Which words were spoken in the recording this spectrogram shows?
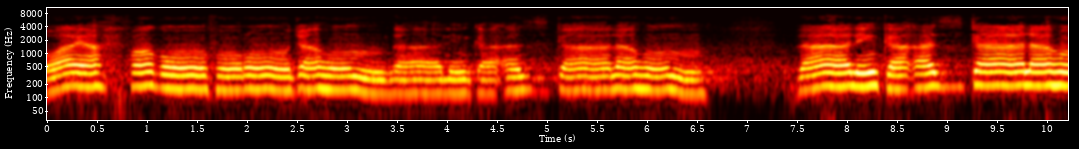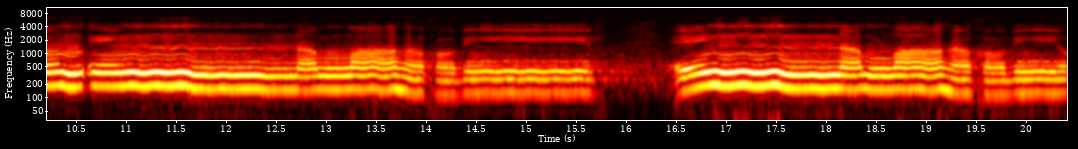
ويحفظوا فروجهم. ذلك أزكى ذلك أزكى لهم إن الله خبير إن الله خبير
